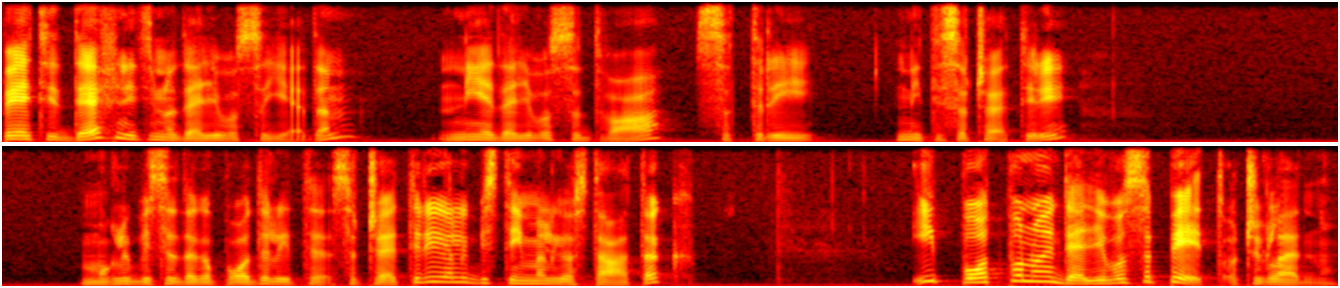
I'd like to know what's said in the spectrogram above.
5 je definitivno deljivo sa 1, nije deljivo sa 2, sa 3, niti sa 4. Mogli biste da ga podelite sa 4, ali biste imali ostatak. I potpuno je deljivo sa 5, očigledno.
